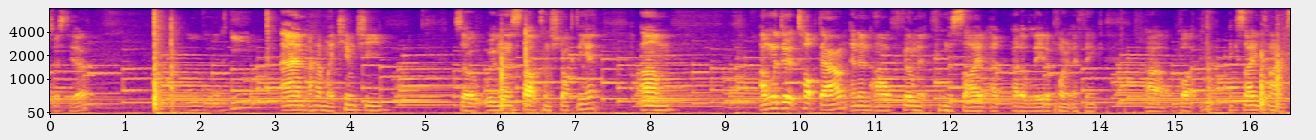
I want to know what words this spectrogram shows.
it's just here. And I have my kimchi. So we're gonna start constructing it. Um, I'm gonna do it top down and then I'll film it from the side at, at a later point, I think. Uh, but exciting times.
